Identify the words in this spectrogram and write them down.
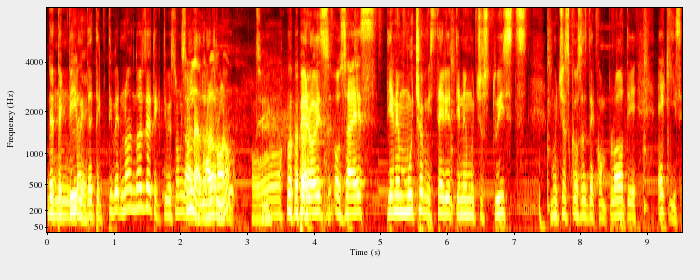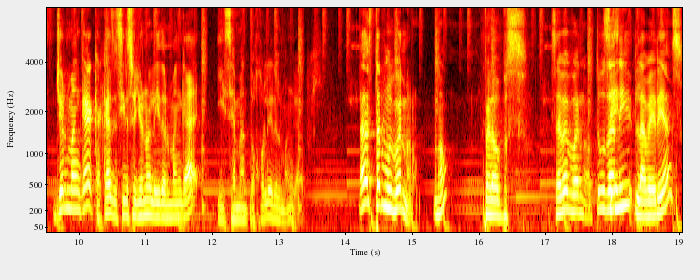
Detective. un detective. No, no es detective, es un, es un la- ladrón, ¿no? Sí. Pero es, o sea, es, tiene mucho misterio, tiene muchos twists, muchas cosas de complot y X. Yo el manga, que acabas de decir eso, yo no he leído el manga y se me antojó leer el manga, güey. Va a estar muy bueno, ¿no? Pero pues. Se ve bueno. ¿Tú, Sí. Dani, la verías?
